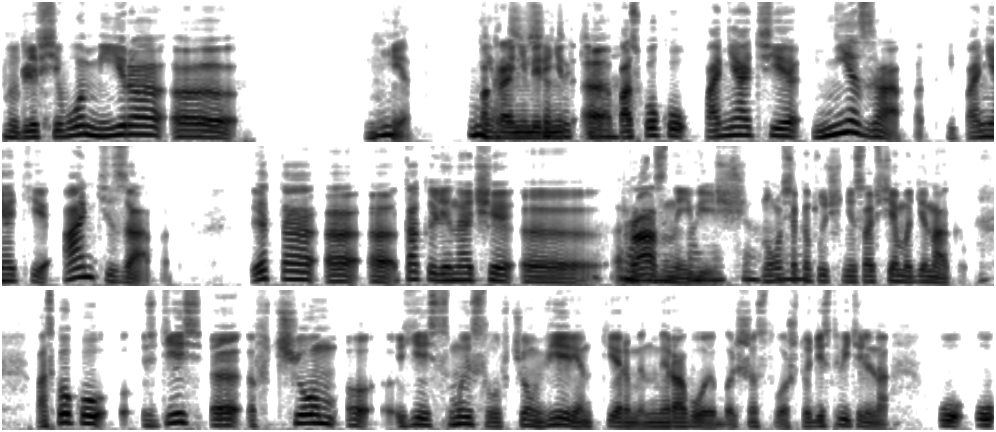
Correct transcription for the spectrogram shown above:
Ну, для всего мира э, нет. По крайней мере, нет. Э, поскольку понятие не Запад и понятие антизапад это э, э, так или иначе разные, разные вещи, но во всяком случае не совсем одинаковые. Поскольку здесь э, в чем э, есть смысл, в чем верен термин мировое большинство, что действительно у, у,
